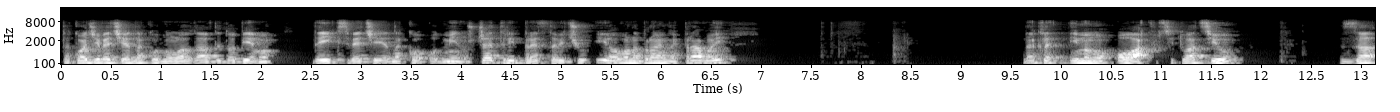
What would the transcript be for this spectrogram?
takođe veća jednako od 0, odavde dobijemo da je x veće jednako od minus 4, predstavit ću i ovo na brojevnoj pravoj. Dakle, imamo ovakvu situaciju za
